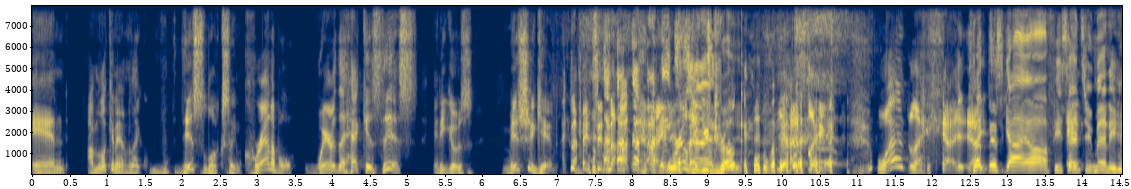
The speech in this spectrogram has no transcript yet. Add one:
And I'm looking at him like, this looks incredible. Where the heck is this? And he goes, Michigan. And I did not. I really. Are you drunk? Yeah, it's like, what? Like, I, I- Cut this guy off. He's had too many.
